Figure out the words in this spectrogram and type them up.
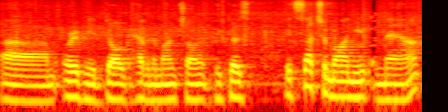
um, or even your dog having a munch on it because it's such a minute amount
